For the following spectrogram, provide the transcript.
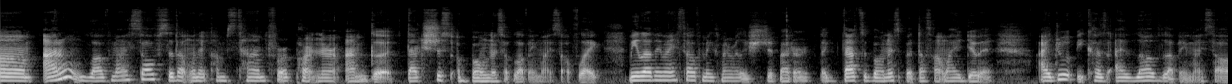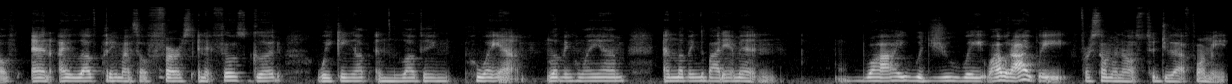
Um, I don't love myself so that when it comes time for a partner, I'm good. That's just a bonus of loving myself. Like me loving myself makes my relationship better. Like that's a bonus, but that's not why I do it. I do it because I love loving myself and I love putting myself first and it feels good waking up and loving who I am, loving who I am, and loving the body I'm in. Why would you wait? Why would I wait for someone else to do that for me?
